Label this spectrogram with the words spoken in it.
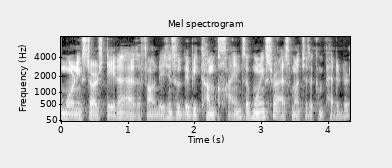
Morningstar's data as a foundation, so they become clients of Morningstar as much as a competitor.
